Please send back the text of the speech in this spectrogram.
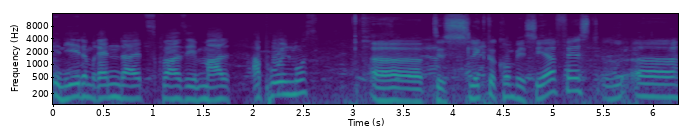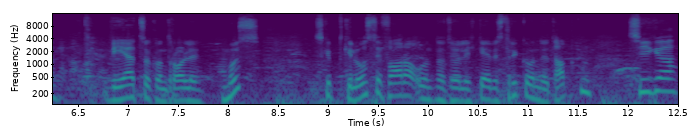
in jedem Rennen da jetzt quasi mal abholen muss? Äh, das legt der Kommissär fest, äh, wer zur Kontrolle muss. Es gibt geloste Fahrer und natürlich gelbes Trikot und Etappensieger.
